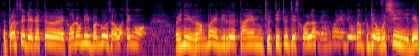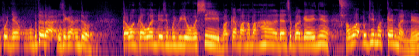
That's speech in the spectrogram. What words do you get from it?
Lepas tu dia kata Ekonomi bagus. Awak tengok ini ramai bila time cuti-cuti sekolah ramai je orang pergi overseas. Dia pun jangan- betul tak dia cakap macam tu. Kawan-kawan dia semua pergi overseas, makan mahal-mahal dan sebagainya. Awak pergi makan mana?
